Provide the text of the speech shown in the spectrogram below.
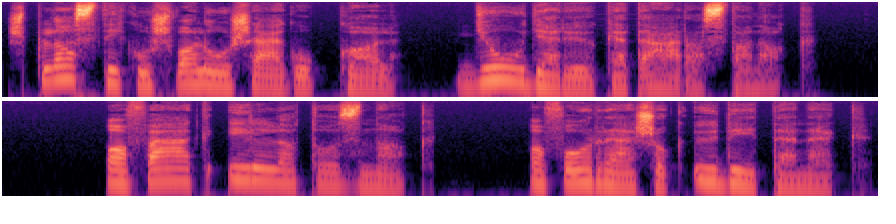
s plastikus valóságukkal gyógyerőket árasztanak. A fák illatoznak, a források üdítenek,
